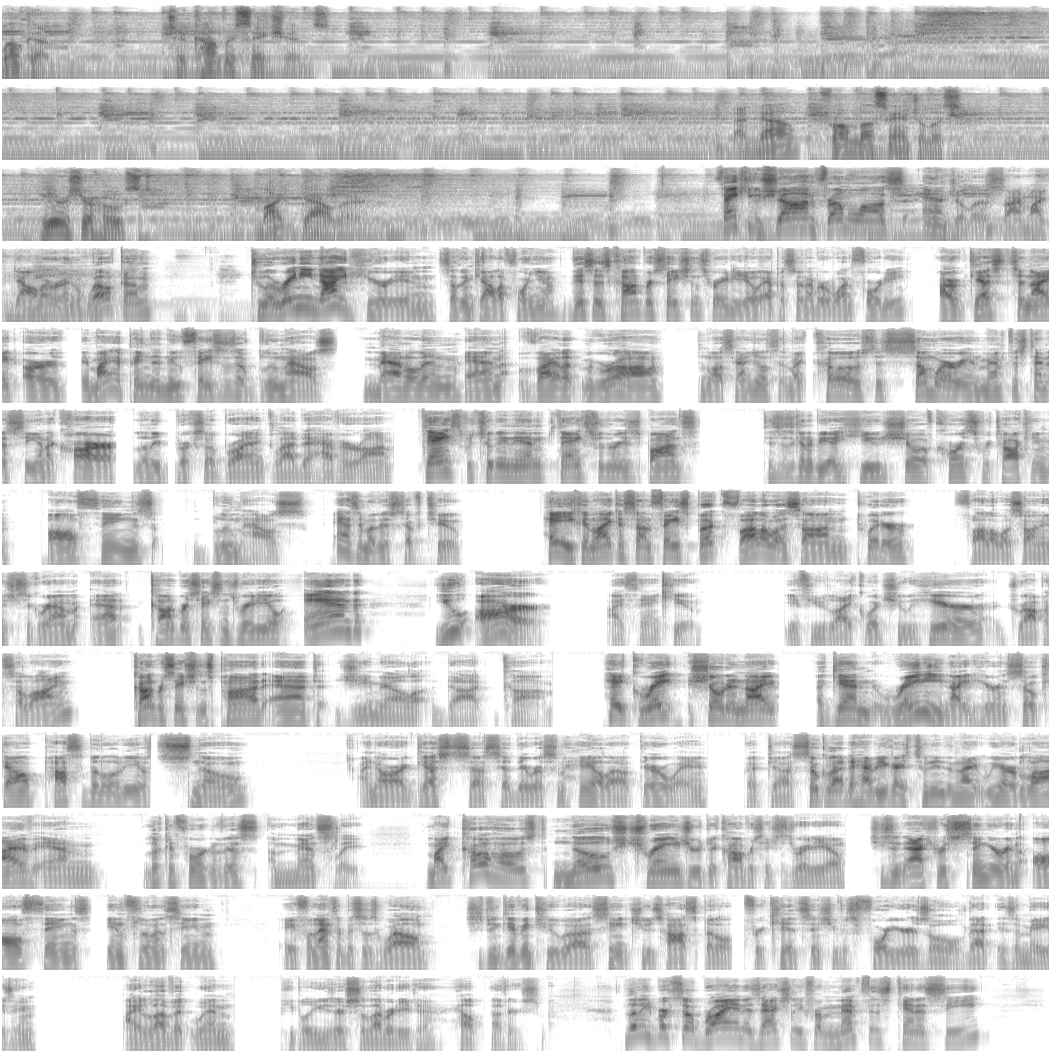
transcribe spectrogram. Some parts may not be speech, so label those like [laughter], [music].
Welcome to Conversations. And now, from Los Angeles, here's your host, Mike Dowler. Thank you, Sean, from Los Angeles. I'm Mike Dowler, and welcome to a rainy night here in Southern California. This is Conversations Radio, episode number 140. Our guests tonight are, in my opinion, the new faces of Blumhouse, Madeline and Violet McGraw from Los Angeles, and my co-host is somewhere in Memphis, Tennessee in a car, Lily Brooks O'Brien. Glad to have her on. Thanks for tuning in. Thanks for the response. This is going to be a huge show. Of course, we're talking all things Blumhouse and some other stuff too. Hey, you can like us on Facebook, follow us on Twitter, follow us on Instagram at Conversations Radio, and you are. I thank you. If you like what you hear, drop us a line. Conversationspod at gmail.com. Hey, great show tonight. Again, rainy night here in SoCal, possibility of snow. I know our guests uh, said there was some hail out their way, but uh, so glad to have you guys tune in tonight. We are live and looking forward to this immensely. My co host, no stranger to Conversations Radio. She's an actress, singer, and all things influencing, a philanthropist as well. She's been giving to uh, St. Jude's Hospital for kids since she was four years old. That is amazing. I love it when people use their celebrity to help others. Lily Brooks O'Brien is actually from Memphis, Tennessee.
